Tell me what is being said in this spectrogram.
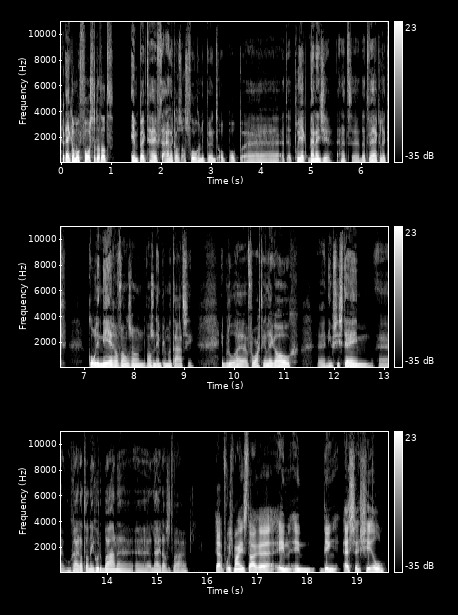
ik kan me ook voorstellen dat dat impact heeft eigenlijk als, als volgende punt op, op uh, het, het project managen en het uh, daadwerkelijk coördineren van zo'n van zo'n implementatie. Ik bedoel, hè, verwachtingen liggen hoog, nieuw systeem. hoe ga je dat dan in goede banen leiden als het ware? Ja, volgens mij is daar één, één ding essentieel.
